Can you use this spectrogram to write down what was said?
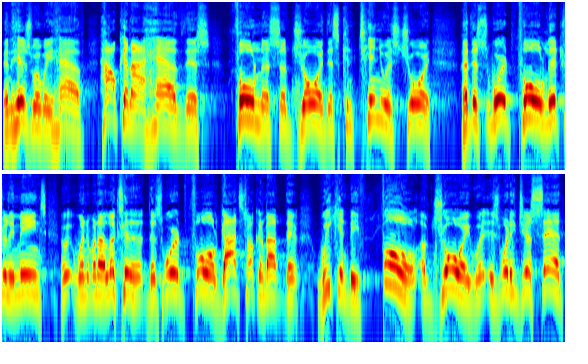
And here's where we have how can I have this fullness of joy, this continuous joy? Uh, this word full literally means, uh, when, when I looked at this word full, God's talking about that we can be full of joy, is what he just said.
